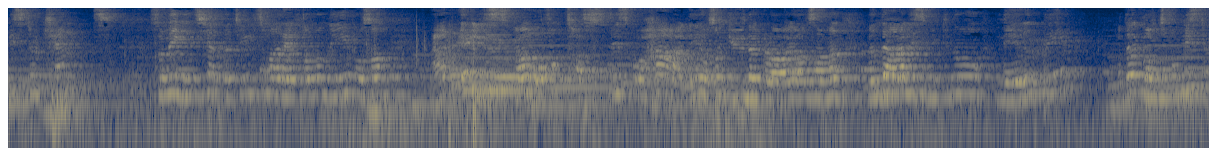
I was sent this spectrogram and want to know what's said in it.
Mr. Kent, som ingen kjenner til, som er helt anonym, og som er elska og fantastisk og herlig, og som Gud er glad i, alt sammen. Men det er liksom ikke noe mer enn det. Og det er godt for Mr.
